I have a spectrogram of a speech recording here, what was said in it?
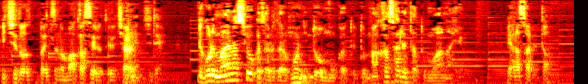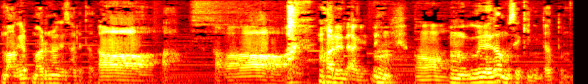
一度別の任せるというチャレンジで、でこれマイナス評価されたら本人どう思うかというと任されたと思わないよ。やらされた。丸投げされたああ。ああ。丸投げね。うん。うんうん、上が無責任だと思う。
